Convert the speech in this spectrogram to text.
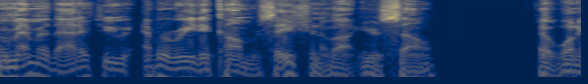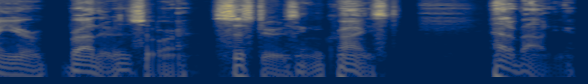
Remember that if you ever read a conversation about yourself that one of your brothers or sisters in Christ had about you.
